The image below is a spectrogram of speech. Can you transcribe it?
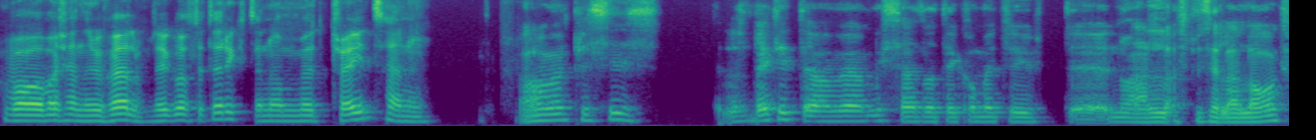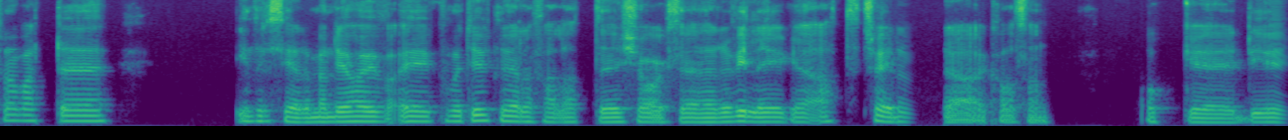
Vad, vad känner du själv? Det har gått lite rykten om eh, trades här nu. Ja, men precis. Jag vet inte om vi har missat att det kommit ut eh, några la- speciella lag som har varit eh, intresserade. Men det har ju eh, kommit ut nu i alla fall att eh, Sharks är villiga att trada Karlsson. Och eh, det,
